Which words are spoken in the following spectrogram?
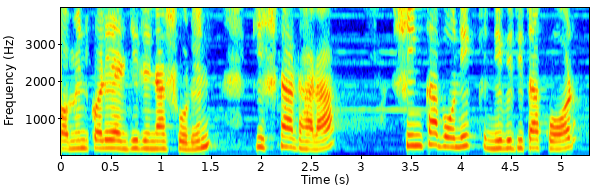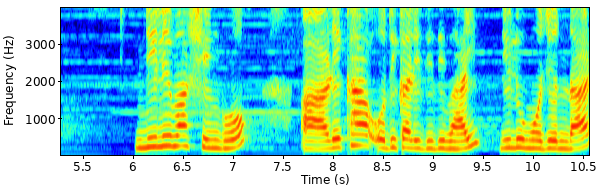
কমেন্ট করে অ্যাঞ্জেলিনা সোরেন কৃষ্ণা ধারা সিংকা বণিক, নিবেদিতা কর, নীলিমা সিংহ রেখা অধিকারী দিদিভাই, নীলু মজুমদার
